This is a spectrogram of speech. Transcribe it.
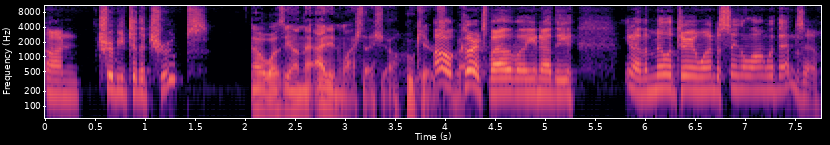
on tribute to the troops. Oh, was he on that? I didn't watch that show. Who cares? Oh, of course. Well, well, you know the, you know the military wanted to sing along with Enzo.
